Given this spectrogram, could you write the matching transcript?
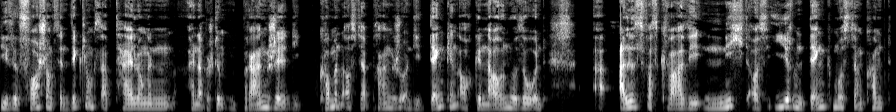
diese Forschungsentwicklungsabteilungen einer bestimmten Branche, die kommen aus der Branche und die denken auch genau nur so und äh, alles, was quasi nicht aus ihren Denkmustern kommt,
